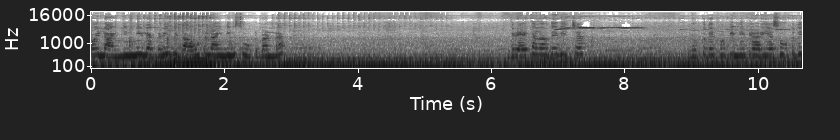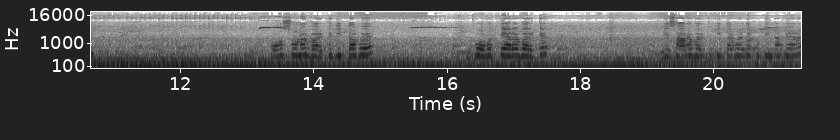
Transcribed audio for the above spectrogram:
ਕੋਈ ਲਾਈਨਿੰਗ ਨਹੀਂ ਲੱਗਣੀ ਵਿਦਆਊਟ ਲਾਈਨਿੰਗ ਸੂਟ ਬਣਨਾ। ਗ੍ਰੇ ਕਲਰ ਦੇ ਵਿੱਚ। ਲੁੱਕ ਦੇਖੋ ਕਿੰਨੀ ਪਿਆਰੀ ਹੈ ਸੂਟ ਦੀ। ਬਹੁਤ ਸੋਹਣਾ ਵਰਕ ਕੀਤਾ ਹੋਇਆ। ਬਹੁਤ ਪਿਆਰਾ ਵਰਕ ਹੈ। ਇਹ ਸਾਰਾ ਵਰਕ ਕੀਤਾ ਹੋਇਆ ਦੇਖੋ ਕਿੰਨਾ ਪਿਆਰਾ।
